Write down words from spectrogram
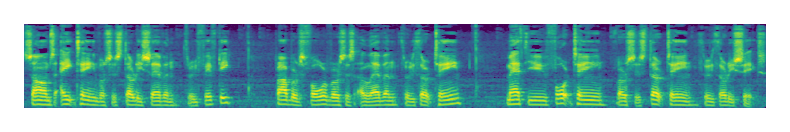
Psalms 18, verses 37 through 50, Proverbs 4, verses 11 through 13, Matthew 14, verses 13 through 36.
